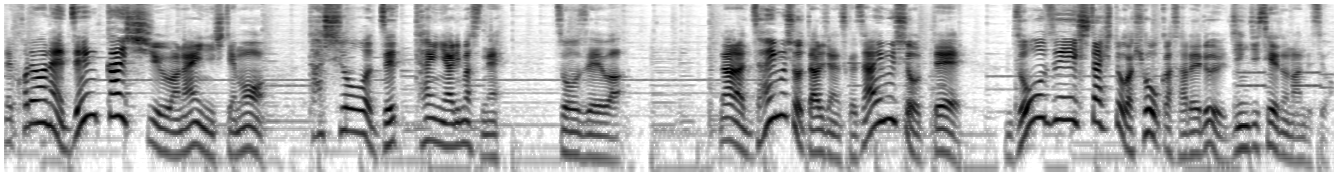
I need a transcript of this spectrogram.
でこれはね全回収はないにしても多少は絶対にありますね。増税は。だから財務省ってあるじゃないですか。財務省って増税した人が評価される人事制度なんですよ。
